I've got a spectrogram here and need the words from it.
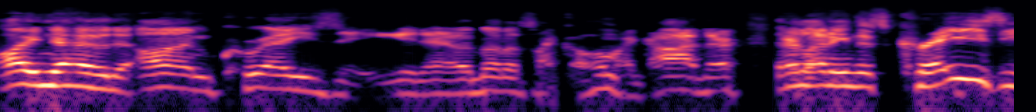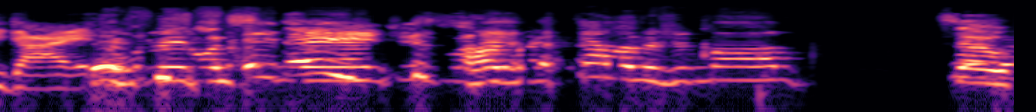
I know that I'm crazy. You know, but it's like, oh my god, they're they're letting this crazy guy There's loose Vince on stage. Like- on my television, Mom. so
